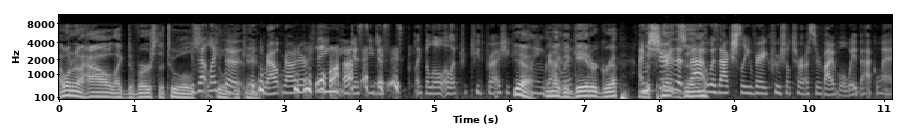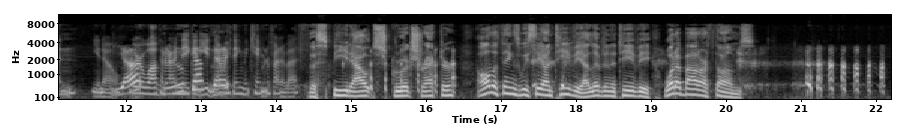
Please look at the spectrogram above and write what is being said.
I want to know how like diverse the tools. Is that like the, became. the grout router thing that you just you just like the little electric toothbrush you can yeah, clean and grout like the gator grip. I'm sure that zone. that was actually very crucial to our survival way back when. You know, Yep, we were walking around you naked eating it. everything that came in front of us. the speed out screw extractor. All the things we see on TV. I lived in a TV. What about our thumbs?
